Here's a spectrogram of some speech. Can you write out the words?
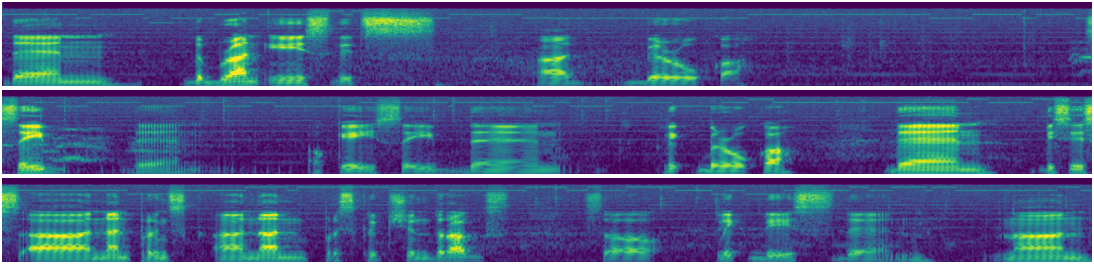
Then the brand is let's add Berocca save then okay save then click Berocca then this is uh, non uh, non prescription drugs. So click this then non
